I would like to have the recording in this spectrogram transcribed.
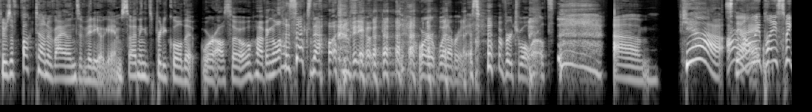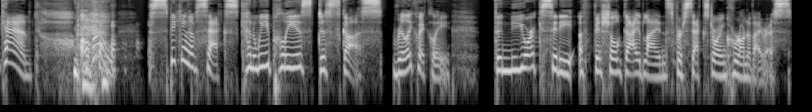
there's a fuck ton of violence in video games, so I think it's pretty cool that we're also having a lot of sex now in video games or whatever it is, virtual worlds. Um, yeah, It's all the only place we can. Although Speaking of sex, can we please discuss really quickly the New York City official guidelines for sex during coronavirus?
